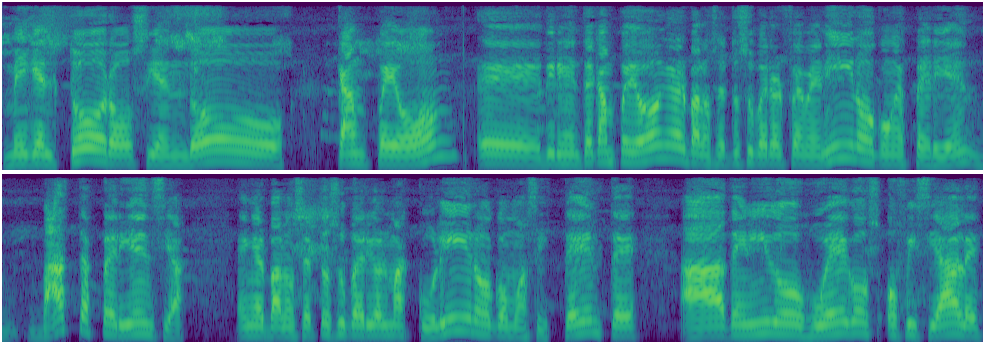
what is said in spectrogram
Miguel Toro siendo campeón, eh, dirigente campeón en el baloncesto superior femenino, con experiencia, vasta experiencia en el baloncesto superior masculino como asistente, ha tenido juegos oficiales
